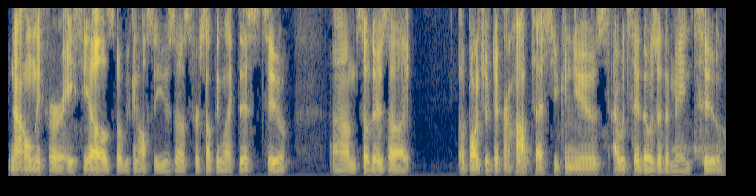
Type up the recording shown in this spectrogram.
not only for ACLs, but we can also use those for something like this too. Um, so there's a, a bunch of different hop tests you can use. I would say those are the main two.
